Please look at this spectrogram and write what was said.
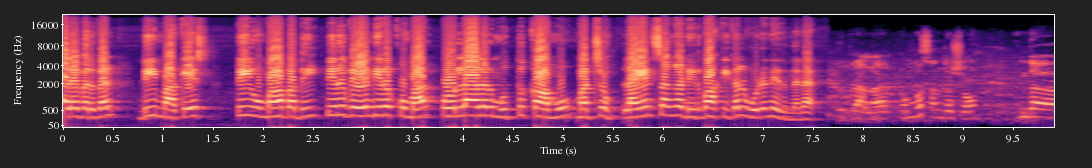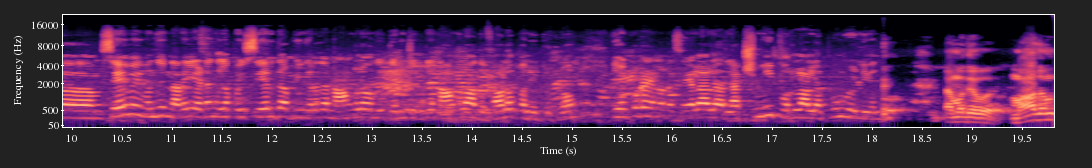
தலைவர்கள் டி. மகேஷ் டி. உமாபதி திரு. வேந்திரகுமார் பொருளாளர் முத்துக்காமு மற்றும் லயன் சங்க நிர்வாகிகள் உடனிருந்தனர் ரொம்ப சந்தோஷம். இந்த சேவை வந்து நிறைய இடங்களில் போய் சேருது அப்படிங்கிறத நாங்களும் வந்து தெரிஞ்சுக்கிட்டு நாங்களும் அதை ஃபாலோ பண்ணிகிட்ருக்கோம் என் கூட என்னோட செயலாளர் லக்ஷ்மி பொருளாளர் பூங்குழலி வந்து நமது மாதம்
